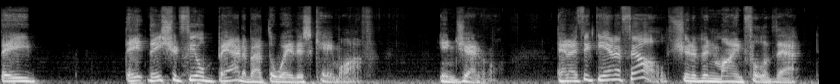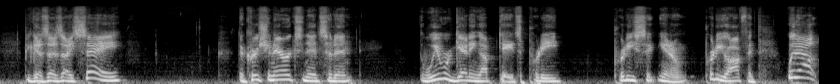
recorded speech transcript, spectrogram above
they they they should feel bad about the way this came off in general. And I think the NFL should have been mindful of that because, as I say, the Christian Eriksen incident, we were getting updates pretty, pretty, you know, pretty often without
